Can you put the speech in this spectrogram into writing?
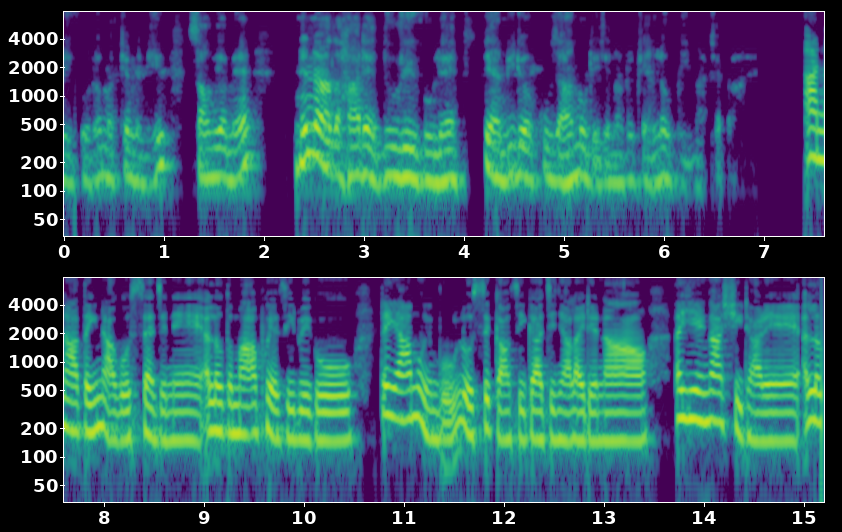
တွေကိုတော့မဖြစ်မနေဆောင်ရွက်မယ်နစ်နာသဟာတဲ့သူတွေကိုလည်းပြန်ပြီးတော့ကုစားမှုတွေကျွန်တော်တို့ပြန်လုပ်ပြီးမှဖြစ်ပါတယ်အာနာသိန်းတာကိုစန့်ကျင်တဲ့အလုသမားအဖွဲ့အစည်းတွေကိုတရားမဝင်ဘူးလို့စစ်ကောင်စီကကြေညာလိုက်တဲ့နောက်အရင်ကရှိထားတဲ့အလု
